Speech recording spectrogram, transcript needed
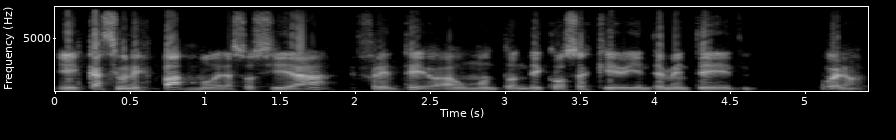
eh, casi un espasmo de la sociedad frente a un montón de cosas que evidentemente, bueno,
